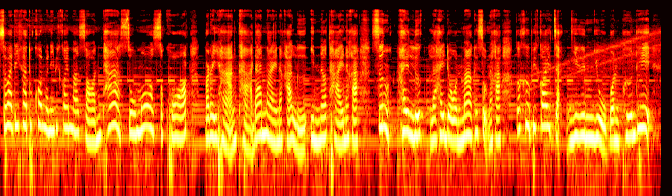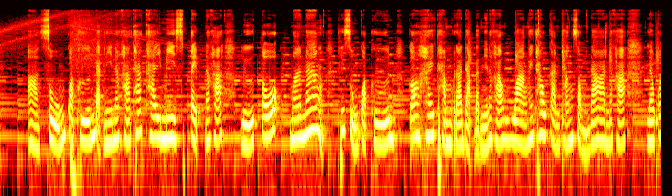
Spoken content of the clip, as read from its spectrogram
สวัสดีค่ะทุกคนวันนี้พี่ก้อยมาสอนท่าซูโม่สควอตบริหารขาด้านในนะคะ หรืออินเนอร์ไทนะคะ ซึ่งให้ลึกและให้โดนมากที่สุดนะคะ ก็คือพี่ก้อยจะยืนอยู่บนพื้นที่ สูงกว่าพื้นแบบนี้นะคะ ถ้าใครมีสเต็ปนะคะ หรือโต๊ะมานั่งที่สูงกว่าพื้น ก็ให้ทำระดับแบบนี้นะคะ วางให้เท่ากันทั้งสองด้านนะคะ แล้วก็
